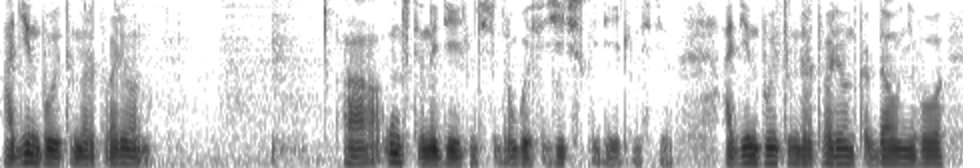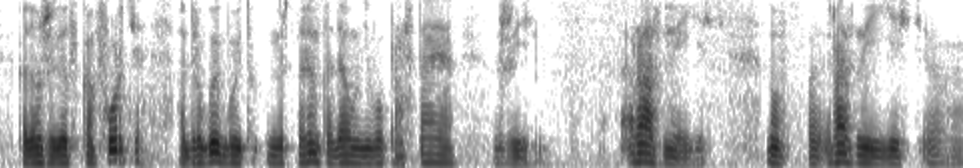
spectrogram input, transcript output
Один будет умиротворен а, умственной деятельностью, другой физической деятельностью. Один будет умиротворен, когда у него, когда он живет в комфорте, а другой будет умиротворен, когда у него простая жизнь. Разные есть но э, разные есть э,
